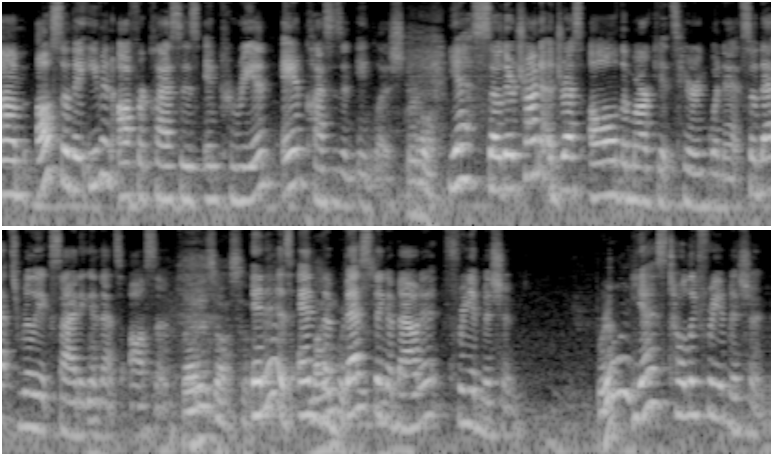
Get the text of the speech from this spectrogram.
Um, also, they even offer classes in Korean and classes in English. Really? Yes, so they're trying to address all the markets here in Gwinnett. So that's really exciting and that's awesome. That is awesome. It is. And the best thing about it, free admission. Really? Yes, totally free admission.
